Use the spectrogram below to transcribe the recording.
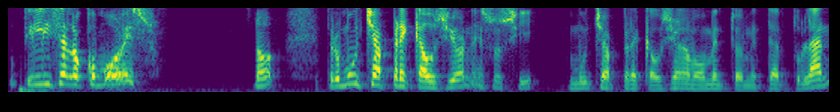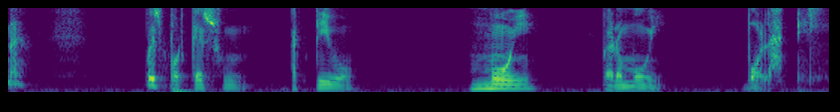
Utilízalo como eso, ¿no? Pero mucha precaución, eso sí, mucha precaución al momento de meter tu lana, pues porque es un activo muy, pero muy volátil.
